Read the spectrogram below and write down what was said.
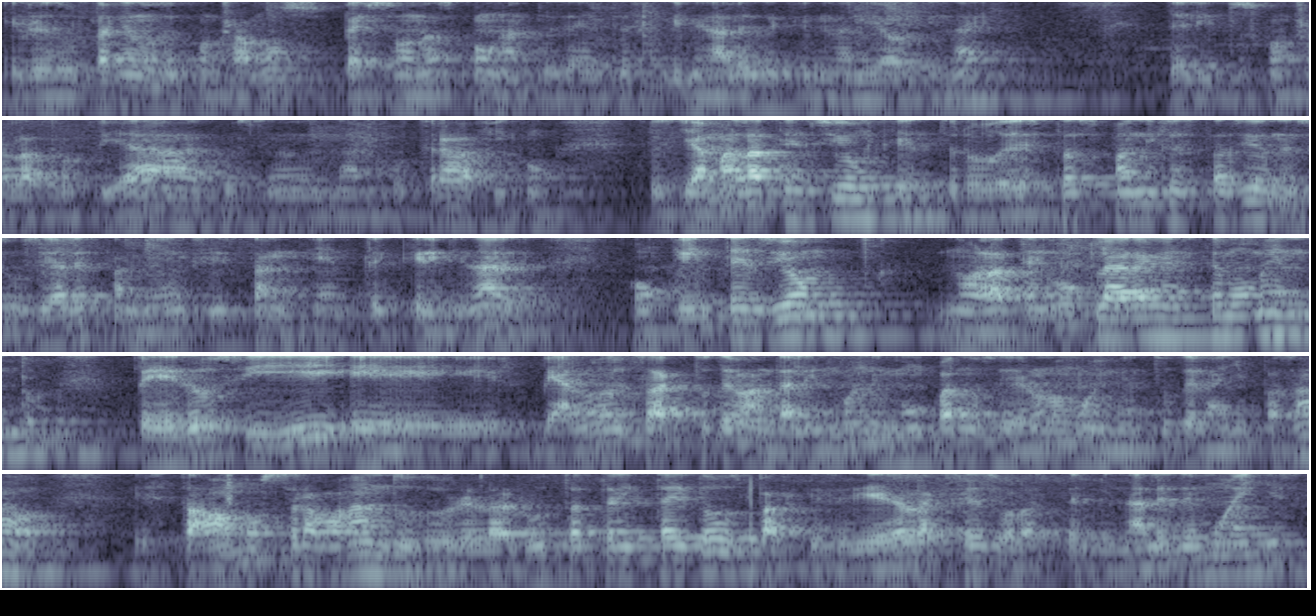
Y resulta que nos encontramos personas con antecedentes criminales de criminalidad ordinaria delitos contra la propiedad, cuestiones de narcotráfico. Entonces llama la atención que dentro de estas manifestaciones sociales también existan gente criminales. ¿Con qué intención? No la tengo clara en este momento, pero sí, eh, vean los actos de vandalismo en Limón cuando se dieron los movimientos del año pasado. Estábamos trabajando sobre la ruta 32 para que se diera el acceso a las terminales de muelles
